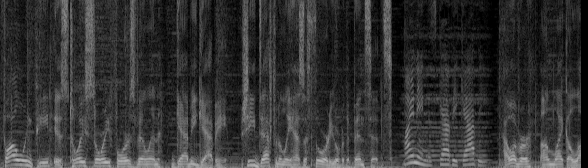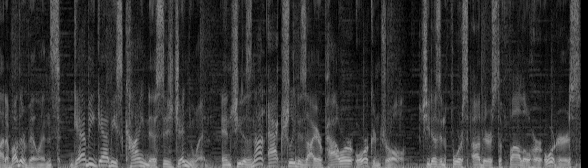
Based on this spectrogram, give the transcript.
Following Pete is Toy Story 4's villain, Gabby Gabby. She definitely has authority over the Bensons. My name is Gabby Gabby. However, unlike a lot of other villains, Gabby Gabby's kindness is genuine, and she does not actually desire power or control. She doesn't force others to follow her orders,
